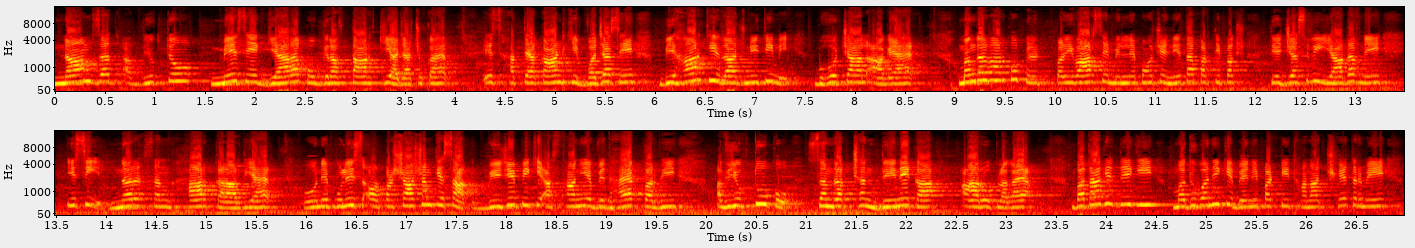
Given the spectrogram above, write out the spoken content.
नामजद अभियुक्तों में से 11 को गिरफ़्तार किया जा चुका है। इस हत्याकांड की वजह से बिहार की राजनीति में भूचाल आ गया है। मंगलवार को परिवार से मिलने पहुँचे नेता प्रतिपक्ष तेजस्वी यादव ने इसी नरसंहार करार दिया है। उन्होंने पुलिस और प्रशासन के साथ बीजेपी के स्थानीय विधायक पर भी अभियुक्तों को संरक्षण देने का आरोप लगाया। बता दें कि मधुबनी के बेनीपट्टी थाना क्षेत्र में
